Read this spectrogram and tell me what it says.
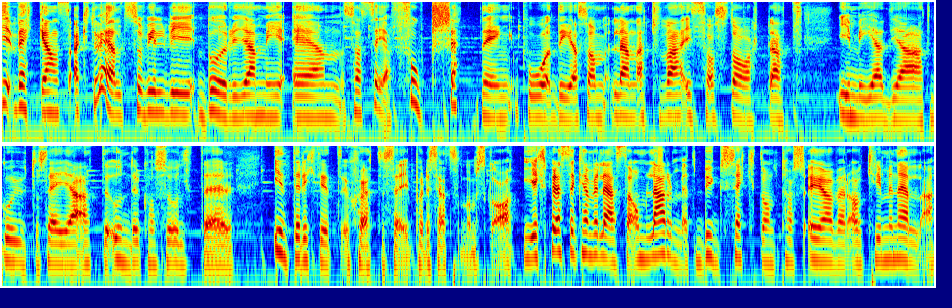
I veckans Aktuellt så vill vi börja med en så att säga fortsättning på det som Lennart Weiss har startat i media, att gå ut och säga att underkonsulter inte riktigt sköter sig på det sätt som de ska. I Expressen kan vi läsa om larmet byggsektorn tas över av kriminella.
